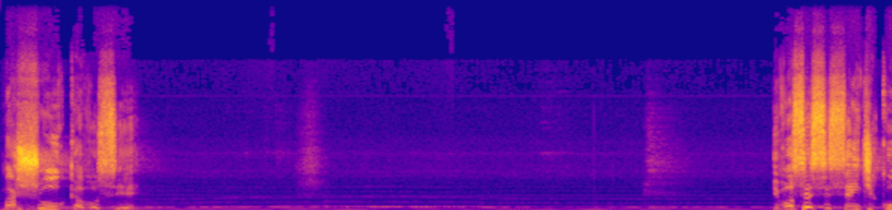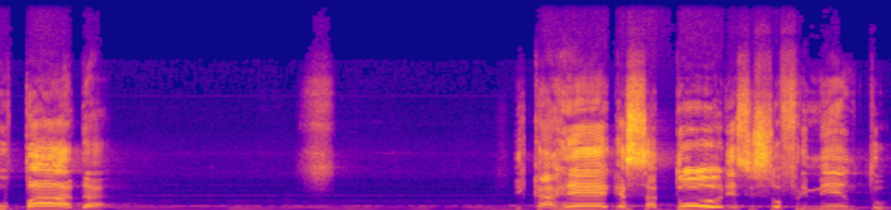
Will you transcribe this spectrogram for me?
machuca você. E você se sente culpada carrega essa dor, esse sofrimento.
